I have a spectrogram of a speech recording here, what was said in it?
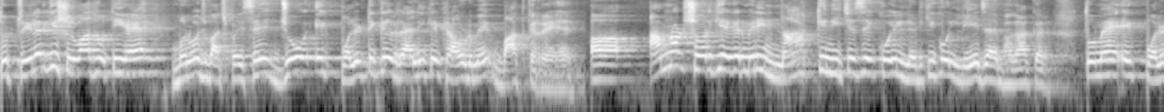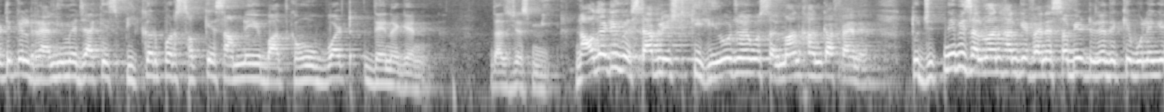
तो ट्रेलर की शुरुआत होती है मनोज बाजपेयी से, जो एक पॉलिटिकल रैली के क्राउड में बात कर रहे हैं। आई एम नॉट श्योर कि अगर मेरी नाक के नीचे से कोई लड़की को ले जाए भगाकर तो मैं एक पॉलिटिकल रैली में जाके स्पीकर पर सबके सामने ये बात कहूँ but then again that's just me now that you established कि हीरो जो है वो सलमान खान का फ़ैन है तो जितने भी सलमान खान के फ़ैन है, सब ये ट्रेलर देख के बोलेंगे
